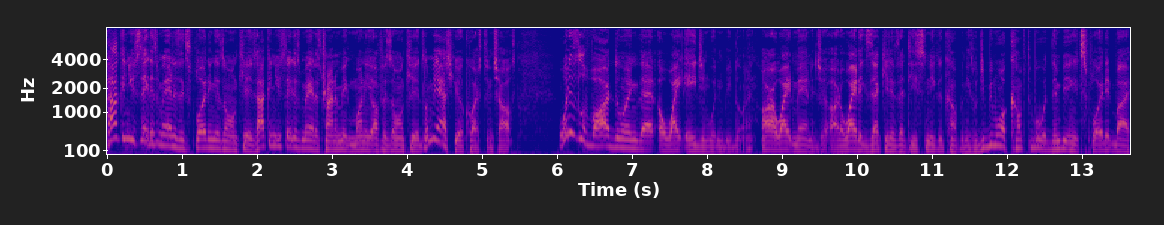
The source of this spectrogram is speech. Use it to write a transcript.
How can you say this man is exploiting his own kids? How can you say this man is trying to make money off his own kids? Let me ask you a question, Charles. What is LeVar doing that a white agent wouldn't be doing, or a white manager, or the white executives at these sneaker companies? Would you be more comfortable with them being exploited by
